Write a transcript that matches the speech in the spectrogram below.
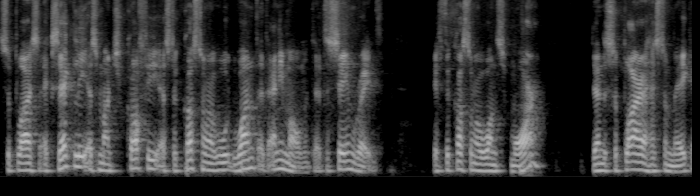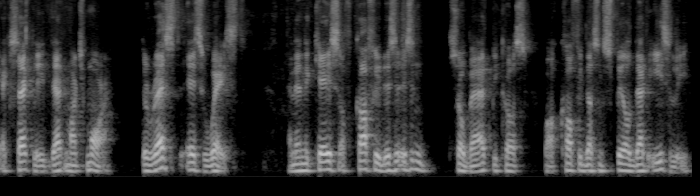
supplies exactly as much coffee as the customer would want at any moment at the same rate. If the customer wants more, then the supplier has to make exactly that much more. The rest is waste. And in the case of coffee, this isn't so bad because, well, coffee doesn't spill that easily.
